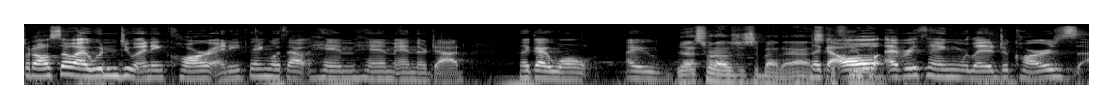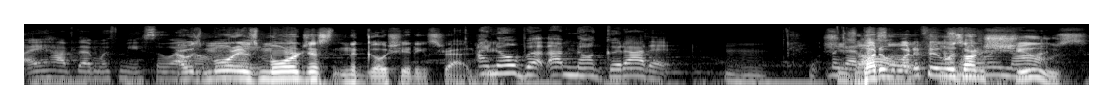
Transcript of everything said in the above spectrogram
But also, I wouldn't do any car anything without him, him, and their dad. Like I won't. I that's what I was just about to ask. like if you all would- everything related to cars. I have them with me, so I, i was don't more it was really- more just negotiating strategy I know, but I'm not good at it. At what, if- what if it was on really shoes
